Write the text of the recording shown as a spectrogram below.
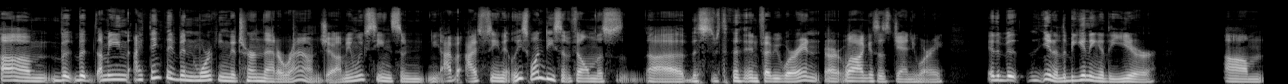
um, but but I mean, I think they've been working to turn that around, Joe. I mean, we've seen some. I've I've seen at least one decent film this uh this in February, and or well, I guess it's January. At the you know the beginning of the year. Um,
